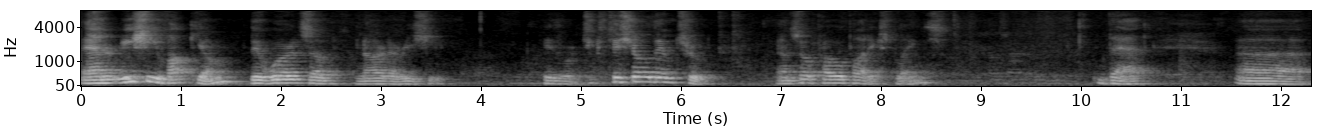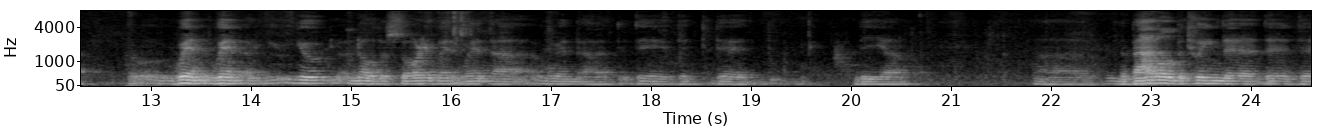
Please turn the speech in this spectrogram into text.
and Rishi Vakyam, the words of Narada Rishi, his word, to, to show them true. And so Prabhupada explains that uh, when when uh, you, know the story when when uh, when uh, the the the, the uh, the battle between the the, the,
